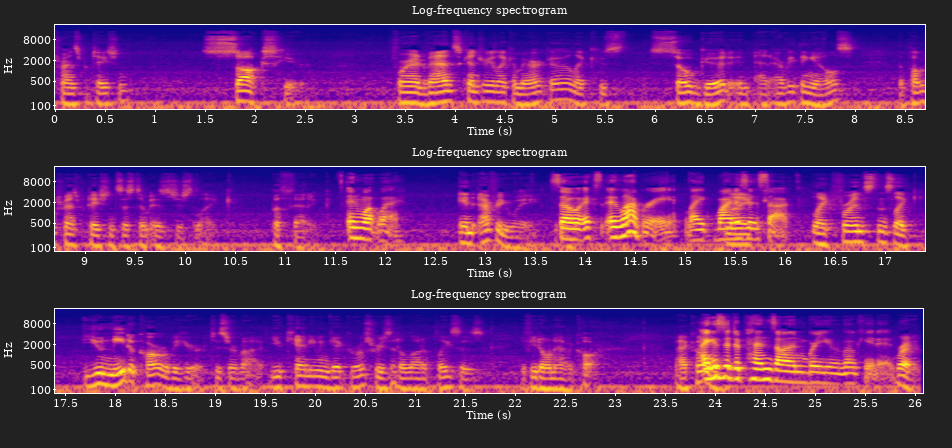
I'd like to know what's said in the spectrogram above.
transportation sucks here. For an advanced country like America, like who's so good in, at everything else, the public transportation system is just like pathetic In what way? in every way. So ex- elaborate. Like, why does it suck? like for instance, like you need a car over here to survive. You can't even get groceries at a lot of places if you don't have a car. Back home, I guess it depends on where you're located. Right.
